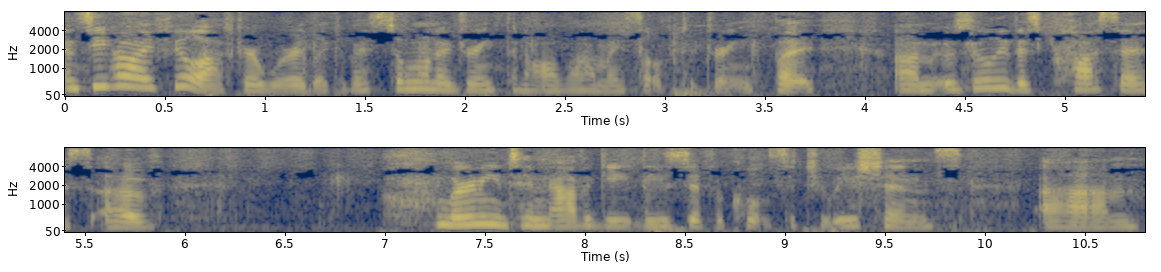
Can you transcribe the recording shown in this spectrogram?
and see how I feel afterward. Like if I still want to drink, then I'll allow myself to drink. But um, it was really this process of learning to navigate these difficult situations um,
